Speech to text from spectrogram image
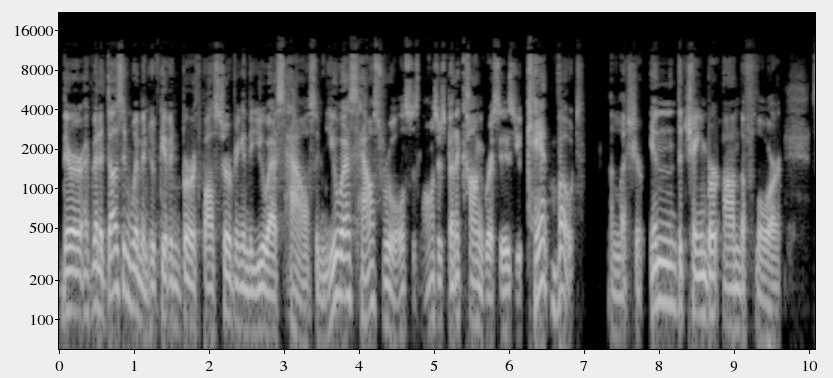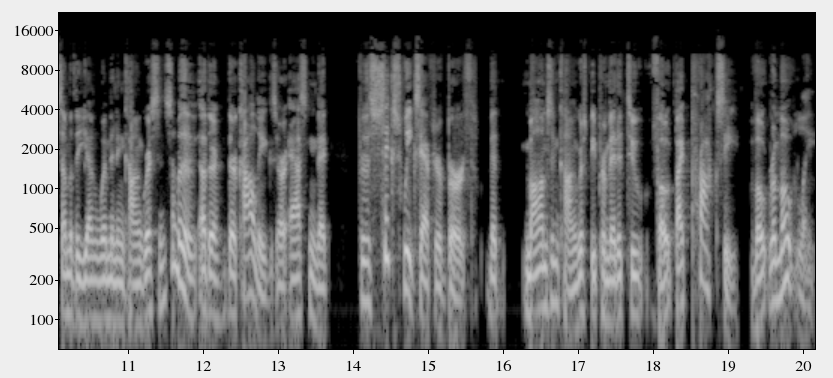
There have been a dozen women who've given birth while serving in the U.S. House. And U.S. House rules, as long as there's been a Congress, is you can't vote unless you're in the chamber on the floor. Some of the young women in Congress and some of the other their colleagues are asking that for the six weeks after birth, that moms in Congress be permitted to vote by proxy, vote remotely.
